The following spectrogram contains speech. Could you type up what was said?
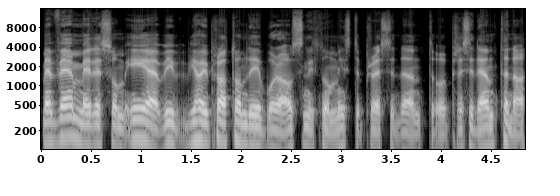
Men vem är det som är, vi, vi har ju pratat om det i våra avsnitt om Mr President och presidenterna.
